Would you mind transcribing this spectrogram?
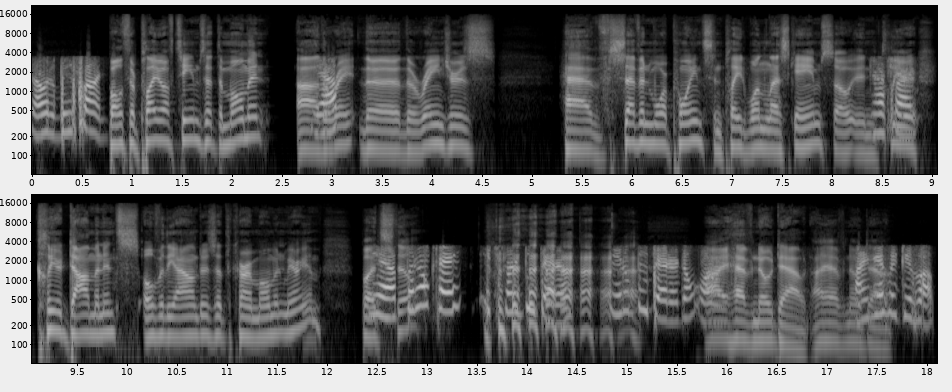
Oh, it'll be fun. Both are playoff teams at the moment. Uh, Yep. the, the the Rangers have seven more points and played one less game, so in That's clear right. clear dominance over the Islanders at the current moment, Miriam. But yeah, still, but okay. It's going to be better. It'll be better. Don't worry. I have no doubt. I have no I doubt. never give up.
